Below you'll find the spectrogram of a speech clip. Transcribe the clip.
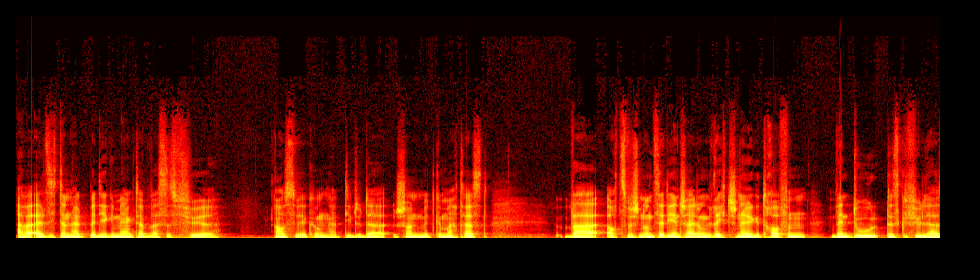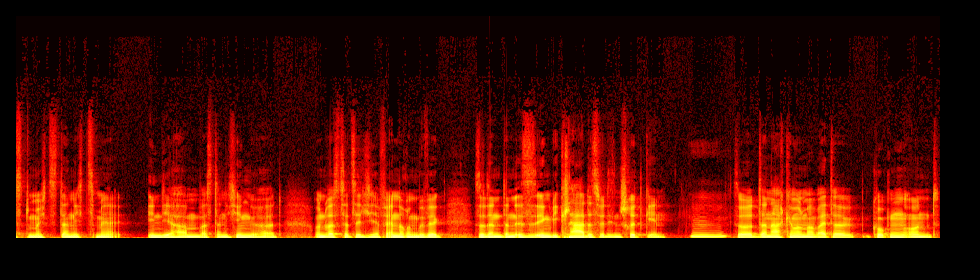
Aber als ich dann halt bei dir gemerkt habe, was es für Auswirkungen hat, die du da schon mitgemacht hast, war auch zwischen uns ja die Entscheidung recht schnell getroffen, wenn du das Gefühl hast, du möchtest da nichts mehr in dir haben, was da nicht hingehört und was tatsächlich eine Veränderung bewirkt, so, dann, dann ist es irgendwie klar, dass wir diesen Schritt gehen. Mhm. So, danach kann man mal weiter gucken und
